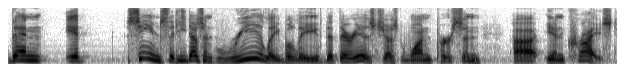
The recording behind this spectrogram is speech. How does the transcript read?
then it seems that he doesn't really believe that there is just one person uh, in Christ.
